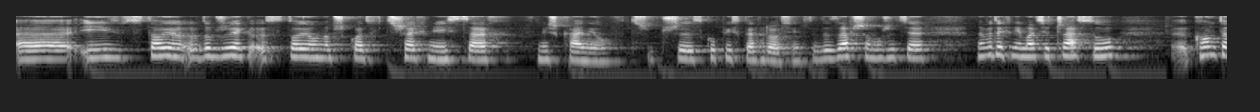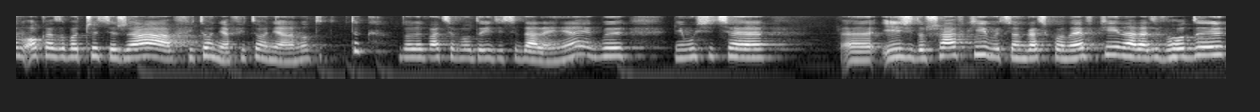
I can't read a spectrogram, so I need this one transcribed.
E, I stoją, dobrze jak stoją na przykład w trzech miejscach w mieszkaniu, przy skupiskach roślin. Wtedy zawsze możecie, nawet jak nie macie czasu, e, kątem oka zobaczycie, że a, fitonia, fitonia, no to tyk, dolewacie wody i idziecie dalej, nie? Jakby nie musicie iść do szafki, wyciągać konewki, nalać wody.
